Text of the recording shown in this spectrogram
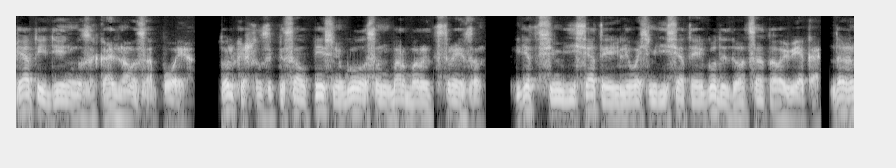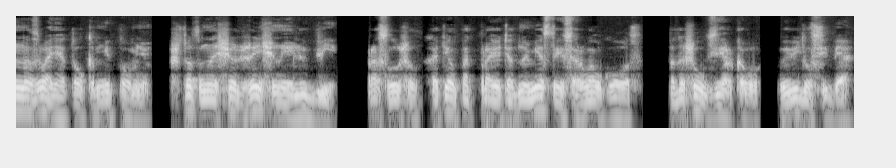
Пятый день музыкального запоя. Только что записал песню голосом Барбары Стрейзен. Где-то 70-е или 80-е годы 20 -го века. Даже название толком не помню. Что-то насчет женщины и любви. Прослушал, хотел подправить одно место и сорвал голос. Подошел к зеркалу, увидел себя.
